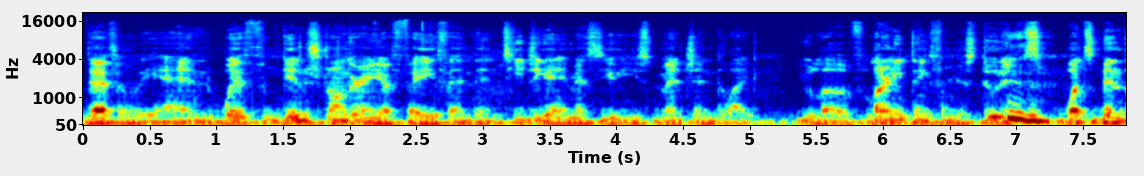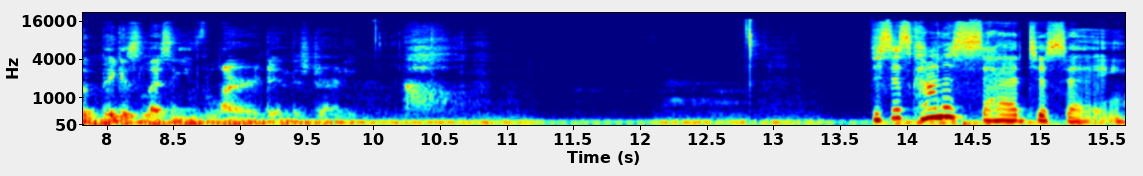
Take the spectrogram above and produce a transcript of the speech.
definitely. And with getting stronger in your faith and then teaching at MSU, you mentioned like you love learning things from your students. Mm-hmm. What's been the biggest lesson you've learned in this journey? This is kind of sad to say.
